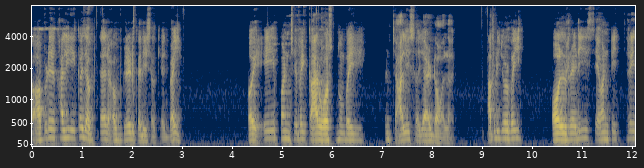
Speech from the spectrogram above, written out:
તો આપણે ખાલી એક જ અત્યારે અપગ્રેડ કરી શકીએ ભાઈ. હવે એ પણ છે ભાઈ કાર વોશનું ભાઈ પણ ચાલીસ હજાર ડોલર આપણી જોડે ભાઈ already seventy three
